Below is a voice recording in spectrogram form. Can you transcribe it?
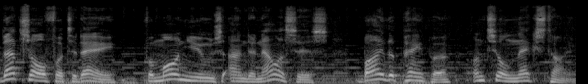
That's all for today. For more news and analysis, buy the paper until next time.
